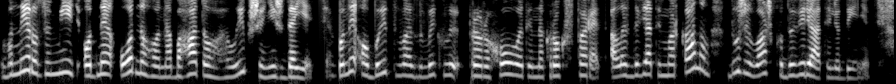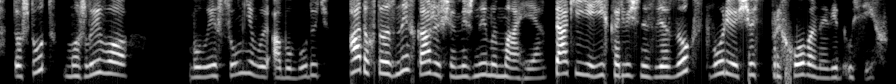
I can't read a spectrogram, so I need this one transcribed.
Вони розуміють одне одного набагато глибше, ніж здається. Вони обидва звикли прораховувати на крок вперед, але з дев'ятим арканом дуже важко довіряти людині. Тож тут, можливо, були сумніви або будуть. Багато хто з них каже, що між ними магія. Так і є, їх кармічний зв'язок створює щось приховане від усіх.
